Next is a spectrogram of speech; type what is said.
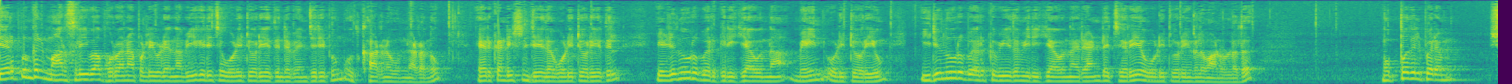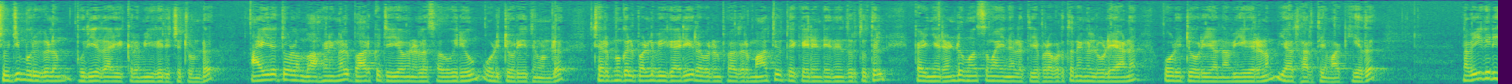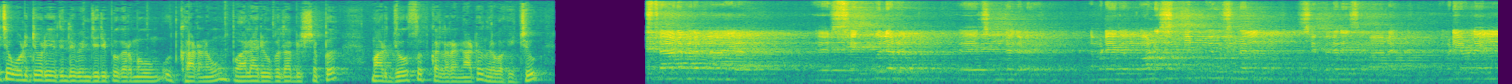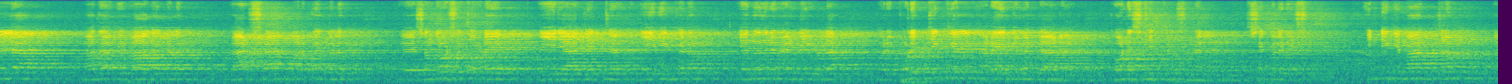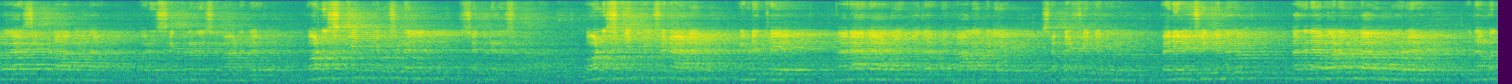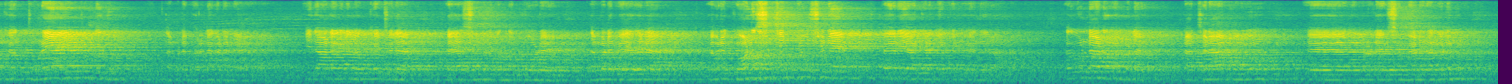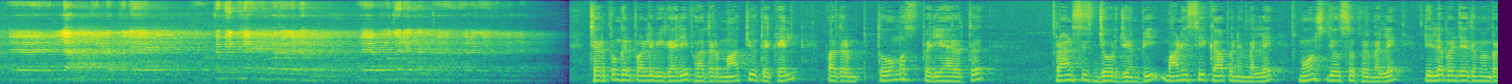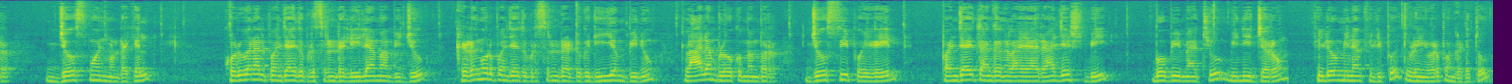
ചേർപ്പുങ്കൽ മാർസ്ലീവ ഫുറാന പള്ളിയുടെ നവീകരിച്ച ഓഡിറ്റോറിയത്തിന്റെ വെഞ്ചരിപ്പും ഉദ്ഘാടനവും നടന്നു. എയർ കണ്ടീഷൻ ചെയ്ത ഓഡിറ്റോറിയത്തിൽ എഴുന്നൂറ് പേർക്ക് ഇരിക്കാവുന്ന മെയിൻ ഓഡിറ്റോറിയവും ഇരുന്നൂറ് പേർക്ക് വീതം ഇരിക്കാവുന്ന രണ്ട് ചെറിയ ഓഡിറ്റോറിയങ്ങളുമാണുള്ളത്. മുപ്പതിൽ പരം ശുചിമുറികളും പുതിയതായി ക്രമീകരിച്ചിട്ടുണ്ട്. ആയിരത്തോളം വാഹനങ്ങൾ പാർക്ക് ചെയ്യാനുള്ള സൗകര്യവും ഓഡിറ്റോറിയത്തിനുണ്ട്. ചെറുപ്പുങ്കൽ പള്ളി വികാരി റവറൻ ഫാദർ മാത്യു തെക്കേലിന്റെ നേതൃത്വത്തിൽ കഴിഞ്ഞ രണ്ടു മാസമായി നടത്തിയ പ്രവർത്തനങ്ങളിലൂടെയാണ് ഓഡിറ്റോറിയ നവീകരണം യാഥാർത്ഥ്യമാക്കിയത്. നവീകരിച്ച ഓഡിറ്റോറിയത്തിന്റെ വെഞ്ചരിപ്പ് കർമ്മവും ഉദ്ഘാടനവും പാലാ രൂപത ബിഷപ്പ് മാർ ജോസഫ് കല്ലറങ്ങാട്ട് നിർവഹിച്ചു. ചിന്തകൾ നമ്മുടെ ഇവിടെയുള്ള എല്ലാ മതവിഭാഗങ്ങളും സന്തോഷത്തോടെ ഈ ജീവിക്കണം വേണ്ടിയുള്ള ഒരു പൊളിറ്റിക്കൽ അറേഞ്ച്മെന്റാണ് കോൺസ്റ്റിറ്റ്യൂഷണൽ സെക്യുലറിസം ഇന്ത്യയ്ക്ക് മാത്രം അവകാശപ്പെടാവുന്ന ഒരു സെക്യുലറിസമാണിത്. കോൺസ്റ്റിറ്റ്യൂഷണൽ സെക്യുലറിസമാണ്. കോൺസ്റ്റിറ്റ്യൂഷനാണ് ഇവിടുത്തെ നാനാജാതി മത വിഭാഗങ്ങളെ സംരക്ഷിക്കുന്നതും പരിരക്ഷിക്കുന്നതും. അതിന് അപകടമുണ്ടാകുമ്പോൾ നമുക്ക് തുണയായിട്ടുള്ളതും നമ്മുടെ ഭരണഘടനയാണ്. ഇതാണെങ്കിലൊക്കെ ചില രാഷ്ട്രങ്ങൾ വന്നപ്പോൾ നമ്മുടെ വേദന അവർ കോൺസ്റ്റിറ്റ്യൂഷനെ ഏഹ്, എല്ലാം കേരളത്തിലെ ഒട്ടുമിക്ക യുവതകളും പൊതുരംഗത്ത് ചെറുപ്പുങ്കൽ പള്ളി വികാരി father Mathew Thekkel father Thomas Pariharath Francis George M P Mani C Kappan M L A Mons Joseph M L A ജില്ലാ panchayat member Jose Mon Mundackal Koduvanal panchayat president Leelama Biju Kidangoor panchayat president advocate E M Binu Lalam block member Josy Poykayil panchayat അംഗങ്ങളായ Rajesh B Bobby Mathew Mini Jerome Philomina Philip തുടങ്ങിയവർ പങ്കെടുത്തു.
